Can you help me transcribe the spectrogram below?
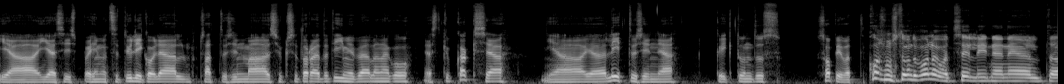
ja, ja siis põhimõtteliselt ülikooli ajal sattusin ma niisuguse toreda tiimi peale nagu Est-Cube kaks ja, ja, ja liitusin ja kõik tundus sobivat. kosmos tundub olevat selline nii-öelda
